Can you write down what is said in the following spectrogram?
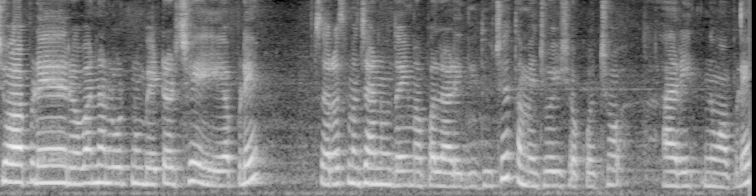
જો આપણે રવાના લોટનું બેટર છે એ આપણે સરસ મજાનું દહીંમાં પલાળી દીધું છે. તમે જોઈ શકો છો આ રીતનું આપણે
